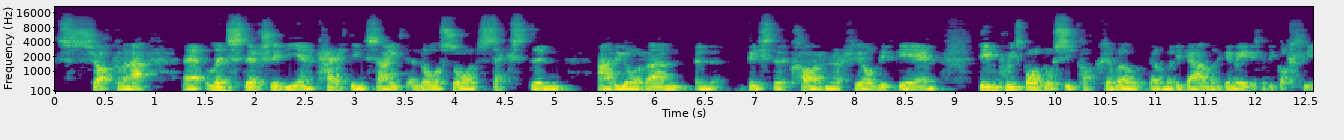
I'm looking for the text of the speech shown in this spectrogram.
sioc fyna. Uh, Leinster 31, Caredin 7, yn ôl y sôn, Sexton, Arioran yn feistr corn ar rheoli'r gêm. Dim pwynt bod nhw sy'n cocio fel, fel mae wedi gael yn y gêm eraill, mae wedi golli.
